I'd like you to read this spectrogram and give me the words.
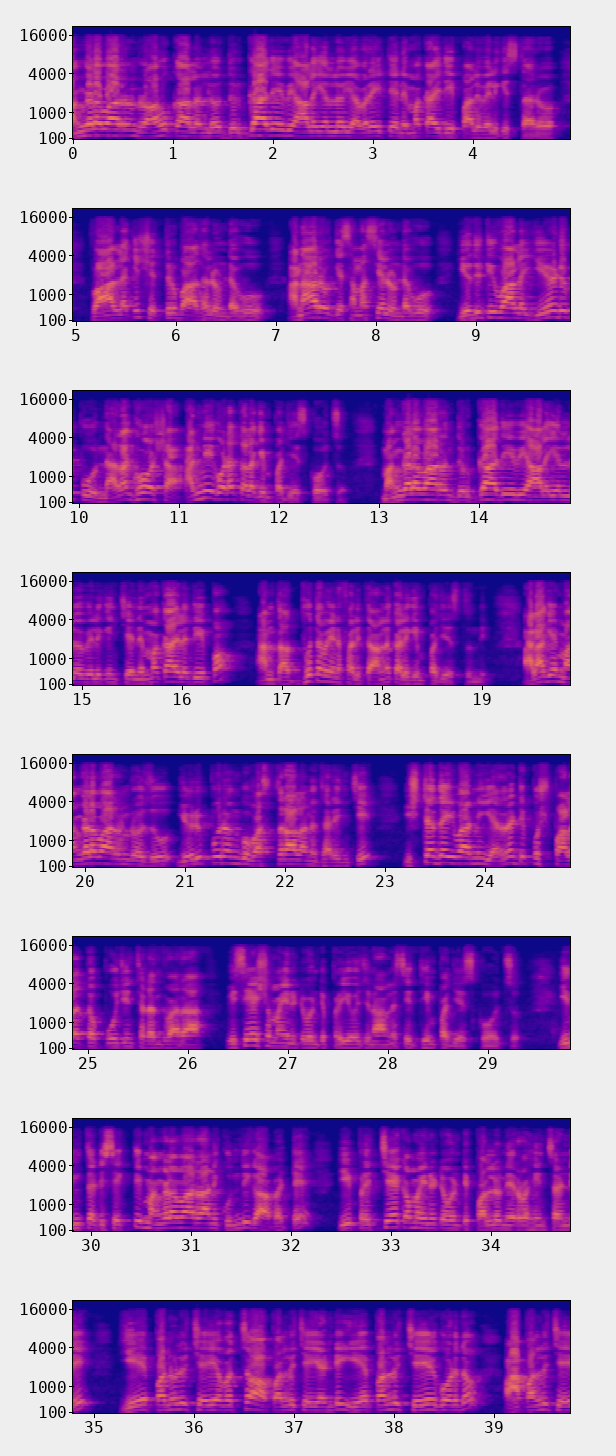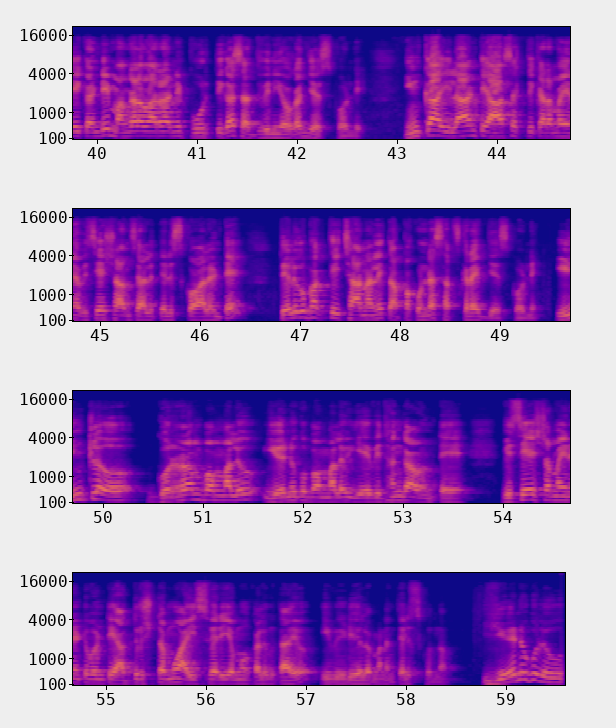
మంగళవారం రాహుకాలంలో దుర్గాదేవి ఆలయంలో ఎవరైతే నిమ్మకాయ దీపాలు వెలిగిస్తారో వాళ్ళకి శత్రు బాధలు ఉండవు అనారోగ్య సమస్యలు ఉండవు ఎదుటి వాళ్ళ ఏడుపు నరఘోష అన్నీ కూడా తొలగింపజేసుకోవచ్చు. మంగళవారం దుర్గాదేవి ఆలయంలో వెలిగించే నిమ్మకాయల దీపం అంత అద్భుతమైన ఫలితాలను కలిగింపజేస్తుంది. అలాగే మంగళవారం రోజు ఎరుపు రంగు వస్త్రాలను ధరించి ఇష్టదైవాన్ని ఎర్రటి పుష్పాలతో పూజించడం ద్వారా విశేషమైనటువంటి ప్రయోజనాలను సిద్ధింపజేసుకోవచ్చు. ఇంతటి శక్తి మంగళవారానికి ఉంది కాబట్టే ఈ ప్రత్యేకమైనటువంటి పనులు నిర్వహించండి. ఏ పనులు చేయవచ్చో ఆ పనులు చేయండి. ఏ పనులు చేయకూడదో ఆ పనులు చేయకండి. మంగళవారాన్ని పూర్తిగా సద్వినియోగం చేసుకోండి. ఇంకా ఇలాంటి ఆసక్తికరమైన విశేషాంశాలు తెలుసుకోవాలంటే తెలుగు భక్తి ఛానల్ని తప్పకుండా సబ్స్క్రైబ్ చేసుకోండి. ఇంట్లో గుర్రం బొమ్మలు ఏనుగు బొమ్మలు ఏ విధంగా ఉంటే విశేషమైనటువంటి అదృష్టము ఐశ్వర్యము కలుగుతాయో ఈ వీడియోలో మనం తెలుసుకుందాం. ఏనుగులు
